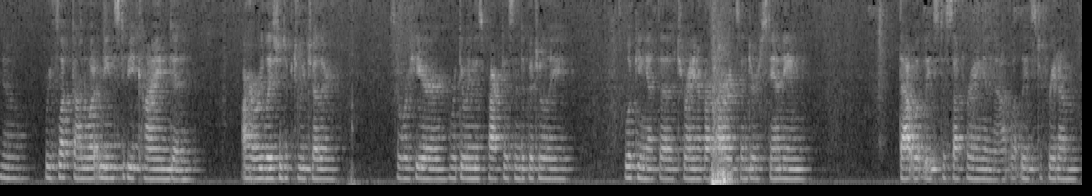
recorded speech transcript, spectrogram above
you know, reflect on what it means to be kind and our relationship to each other. So we're here, we're doing this practice individually, looking at the terrain of our hearts, understanding that what leads to suffering and that what leads to freedom.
